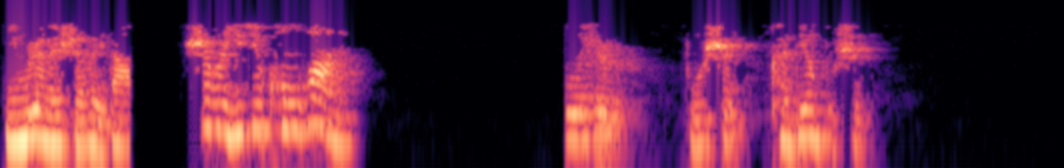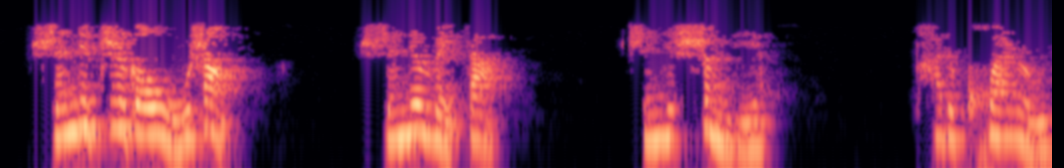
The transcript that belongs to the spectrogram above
你们认为神伟大，是不是一句空话呢？不是，不是，肯定不是。神的至高无上，神的伟大，神的圣洁，他的宽容，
